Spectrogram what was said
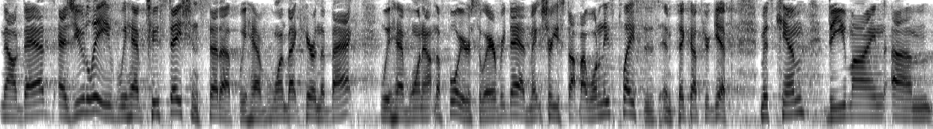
now, dads, as you leave, we have two stations set up. We have one back here in the back, we have one out in the foyer. So every dad, make sure you stop by one of these places and pick up your gift. Miss Kim, do you mind um,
